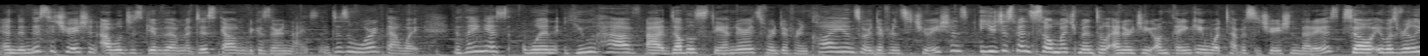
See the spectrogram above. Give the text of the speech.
And in this situation, I will just give them a discount because they're nice. It doesn't work that way. The thing is, when you have uh, double standards for different clients or different situations, you just spend so much mental energy on thinking what type of situation that is. So it was really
